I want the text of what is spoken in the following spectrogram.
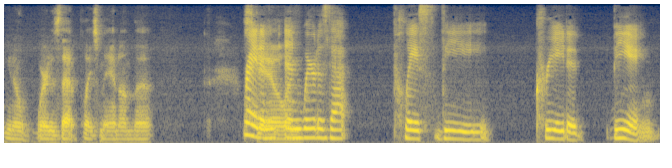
you know where does that place man on the Right, and, scale and where does that place the created being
